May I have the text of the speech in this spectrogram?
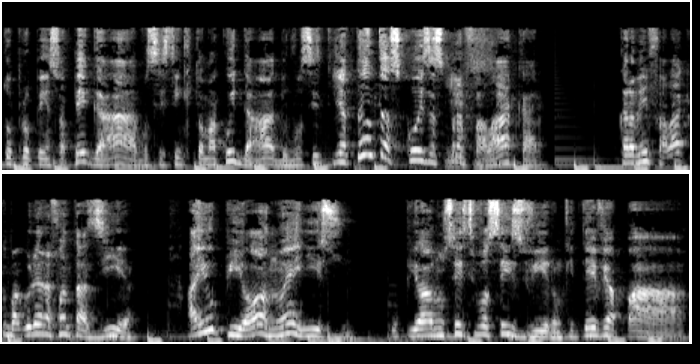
tô propenso a pegar, vocês têm que tomar cuidado, vocês tinha tantas coisas para falar, cara. O cara vem falar que o bagulho era fantasia. Aí o pior não é isso. O pior, não sei se vocês viram, que teve a, a,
